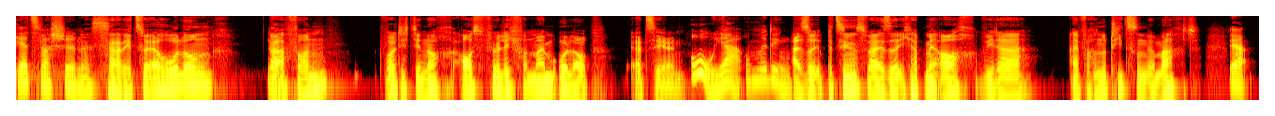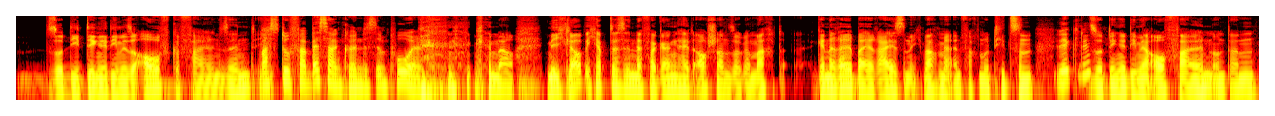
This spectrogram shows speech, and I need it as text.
jetzt was Schönes. Kari, zur Erholung Ja. davon wollte ich dir noch ausführlich von meinem Urlaub erzählen. Oh ja, unbedingt. Also beziehungsweise ich habe mir auch wieder einfach Notizen gemacht. Ja. so die Dinge, die mir so aufgefallen sind. Was du verbessern könntest in Polen. genau. Nee, ich glaube, ich habe das in der Vergangenheit auch schon so gemacht. Generell bei Reisen. Ich mache mir einfach Notizen. Wirklich? So Dinge, die mir auffallen und dann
